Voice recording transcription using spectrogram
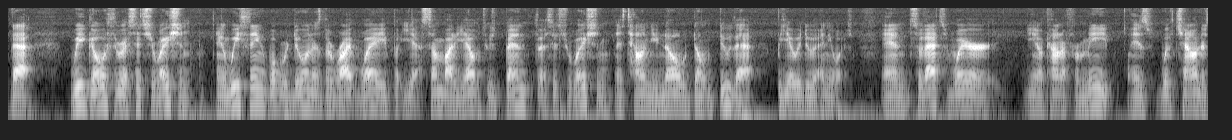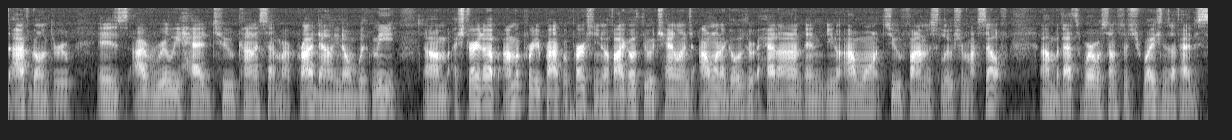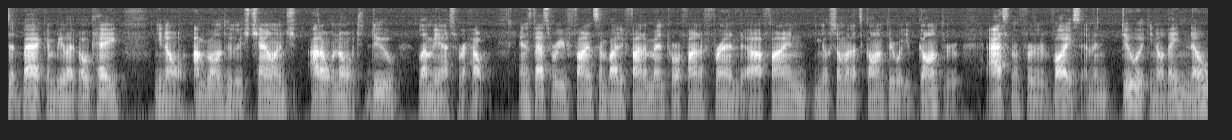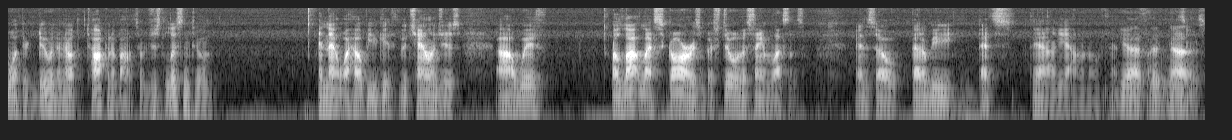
that we go through a situation And we think what we're doing is the right way, but yet somebody else who's been through a situation is telling you, no, don't do that, but yet we do it anyways. And so that's where, you know, kind of for me, is with challenges I've gone through, is I've really had to kind of set my pride down. You know, with me, um, straight up, I'm a pretty practical person. You know, if I go through a challenge, I want to go through it head on, and you know, I want to find the solution myself. Um, but that's where, with some situations, I've had to sit back and be like, okay, you know, I'm going through this challenge. I don't know what to do. Let me ask for help. And that's where you find somebody, find a mentor, find a friend, uh, find you know someone that's gone through what you've gone through. Ask them for their advice, and then do it. You know, they know what they're doing. They know what they're talking about. So just listen to them, and that will help you get through the challenges uh, with a lot less scars, but still the same lessons. And so that'll be that's yeah yeah I don't know if that yeah that, that, no, sense.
